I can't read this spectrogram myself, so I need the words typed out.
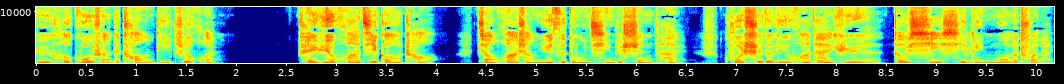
玉和顾阮的床弟之欢。裴玉画技高超，将画上女子动情的神态、枯实的梨花带雨都细细临摹了出来。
